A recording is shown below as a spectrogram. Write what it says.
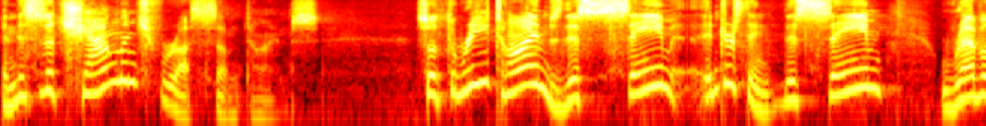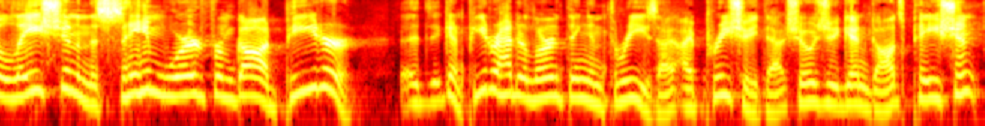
And this is a challenge for us sometimes. So, three times this same, interesting, this same revelation and the same word from God. Peter, again, Peter had to learn thing in threes. I, I appreciate that. Shows you again, God's patient.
